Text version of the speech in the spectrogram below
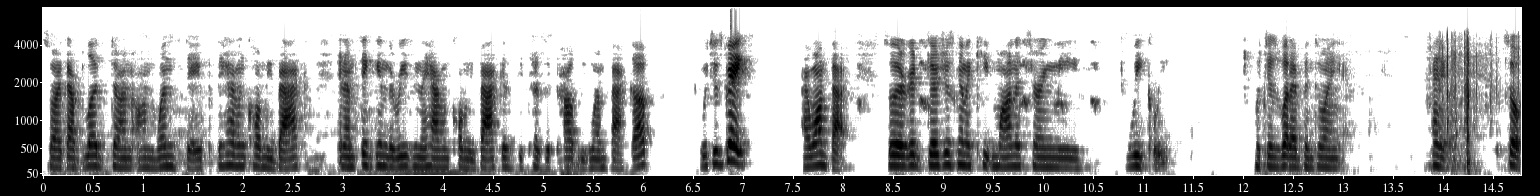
So I got blood done on Wednesday, but they haven't called me back. And I'm thinking the reason they haven't called me back is because it probably went back up, which is great. I want that. So they're they're just gonna keep monitoring me weekly, which is what I've been doing. Anyway, so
